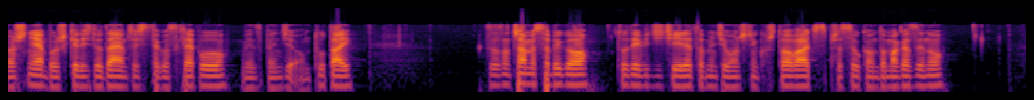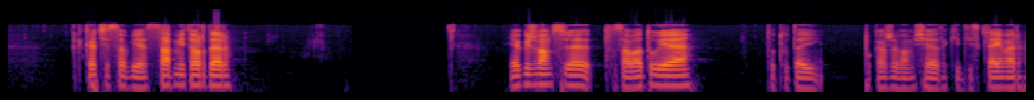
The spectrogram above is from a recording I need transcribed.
O, Już nie, bo już kiedyś dodałem coś z tego sklepu, więc będzie on tutaj. Zaznaczamy sobie go. Tutaj widzicie ile to będzie łącznie kosztować z przesyłką do magazynu. Klikacie sobie Submit Order. Jak już Wam się to załaduje, to tutaj pokaże Wam się taki disclaimer.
